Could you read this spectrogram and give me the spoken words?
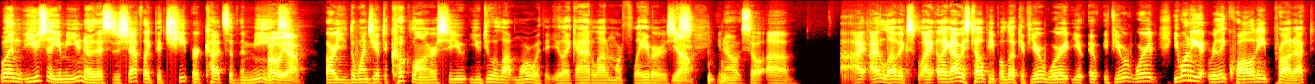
Well, and usually, I mean, you know this as a chef, like the cheaper cuts of the meat. Oh yeah, are you- the ones you have to cook longer, so you you do a lot more with it. You like add a lot of more flavors. Yeah. you know. So um, I I love expl- I, like I always tell people, look, if you're worried, you if you're worried, you want to get really quality product.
